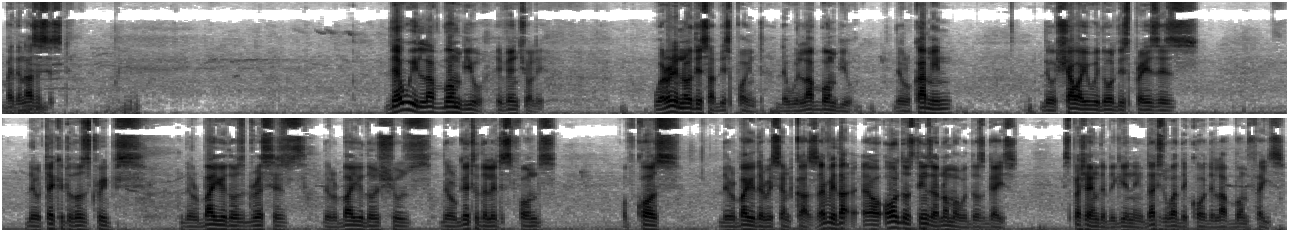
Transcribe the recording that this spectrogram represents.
by the narcissist. They will love bomb you eventually. We already know this at this point. They will love bomb you they will come in. They will shower you with all these praises. They will take you to those trips. They will buy you those dresses. They will buy you those shoes. They will get you the latest phones of course they will buy you the recent cars. Every that, uh, all those things are normal with those guys especially in the beginning. That is what they call the love bomb phase.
